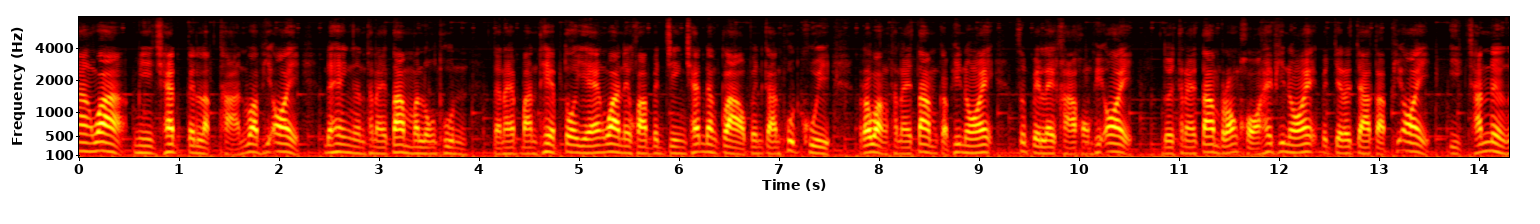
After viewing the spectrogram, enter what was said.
อ้างว่ามีแชทเป็นหลักฐานว่าพี่อ้อยได้ให้เงินทนายตั้มมาลงทุน แต่นายปานเทพโต้แย้งว่าในความเป็นจริงแชทดังกล่าวเป็นการพูดคุย ระหว่างทนายตั้มกับพี่น้อย ซึ่งเป็นเลขาของพี่อ้อย โดยทนายตั้มร้องขอให้พี่น้อยไปเจรจากับพี่อ้อย อีกชั้นหนึ่ง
